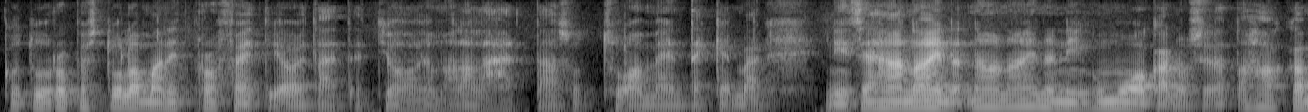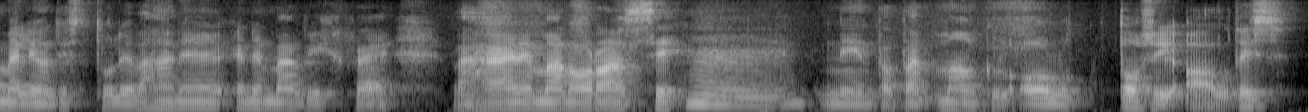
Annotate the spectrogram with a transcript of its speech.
kun tuu rupesi tulemaan niitä profetioita, että, että joo, Jumala lähettää sut Suomeen tekemään, niin sehän aina, ne on aina niin kuin muokannut sillä, että aha, kameliontista tuli vähän enemmän vihreä, vähän enemmän oranssi. Hmm. Niin tota, mä oon kyllä ollut tosi altis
